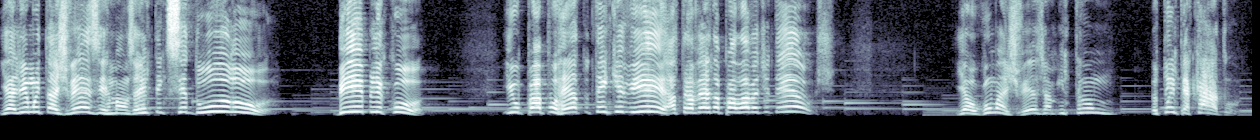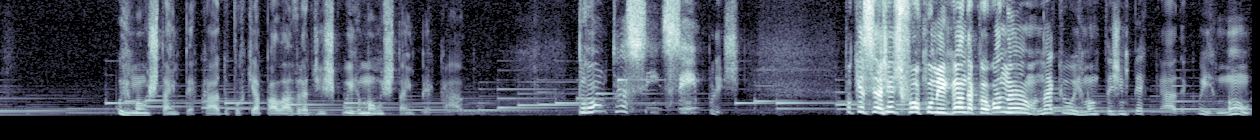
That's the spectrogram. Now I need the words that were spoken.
E ali muitas vezes, irmãos, a gente tem que ser duro, bíblico. E o papo reto tem que vir através da palavra de Deus. E algumas vezes, então, eu estou em pecado. O irmão está em pecado, porque a palavra diz que o irmão está em pecado. Pronto, é assim, simples. Porque se a gente for comigando a não, não é que o irmão esteja em pecado, é que o irmão,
